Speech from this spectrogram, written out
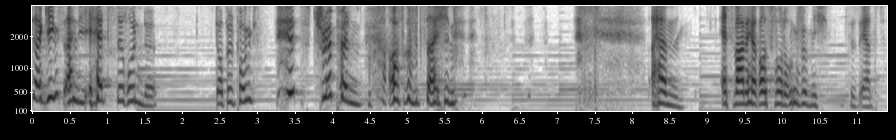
Da ging's an die letzte Runde. Doppelpunkt. Strippen. Ausrufezeichen. ähm, es war eine Herausforderung für mich. Das ist ernst.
